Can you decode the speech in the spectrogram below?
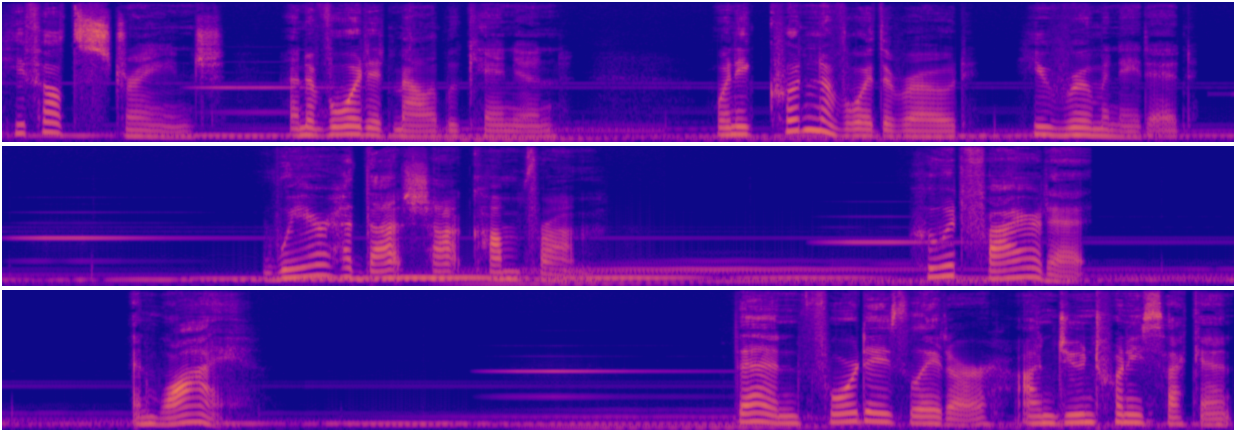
he felt strange and avoided Malibu Canyon. When he couldn't avoid the road, he ruminated. Where had that shot come from? Who had fired it? And why? Then, four days later, on June 22nd,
